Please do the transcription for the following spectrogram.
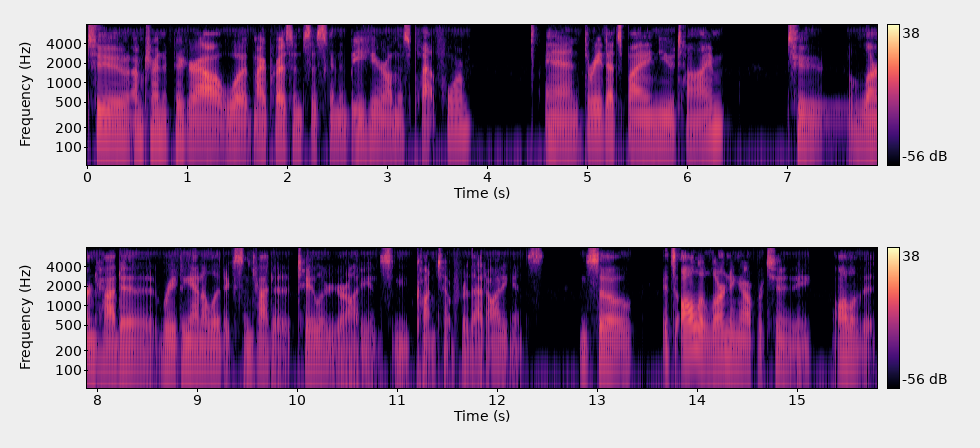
Two, I'm trying to figure out what my presence is going to be here on this platform. And three, that's buying you time to learn how to read the analytics and how to tailor your audience and content for that audience. And so it's all a learning opportunity, all of it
